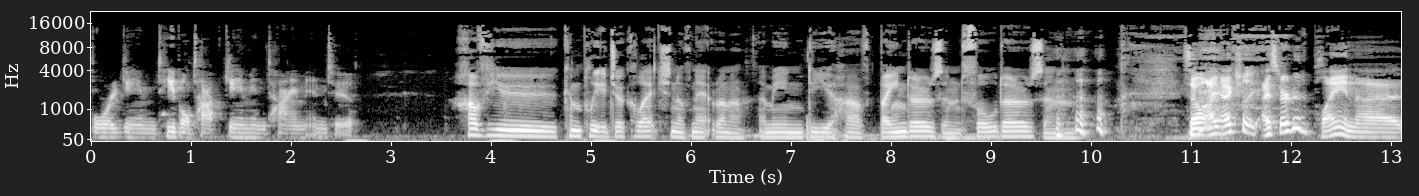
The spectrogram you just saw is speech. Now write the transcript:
board game, tabletop gaming time into. Have you completed your collection of Netrunner? I mean, do you have binders and folders and? So I actually I started playing uh,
